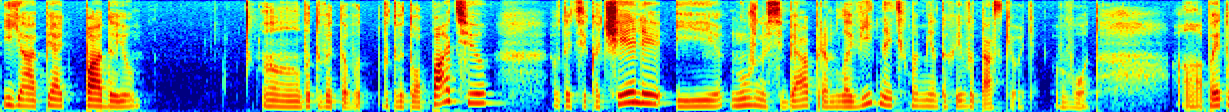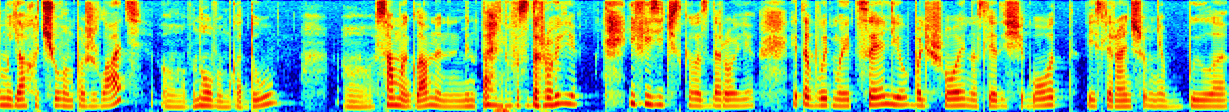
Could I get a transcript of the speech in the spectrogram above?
и я опять падаю вот в это вот, вот в эту апатию, вот эти качели, и нужно себя прям ловить на этих моментах и вытаскивать. Вот. А, поэтому я хочу вам пожелать э, в новом году самое главное ментального здоровья и физического здоровья. Это будет моей целью большой на следующий год. Если раньше у меня было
